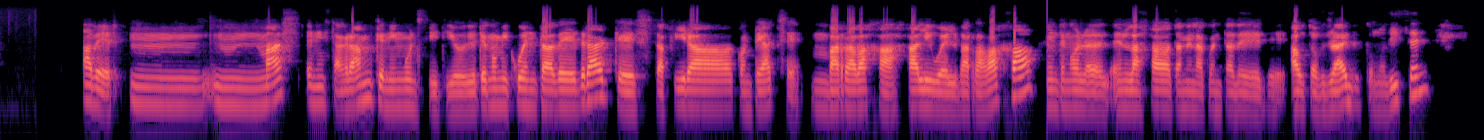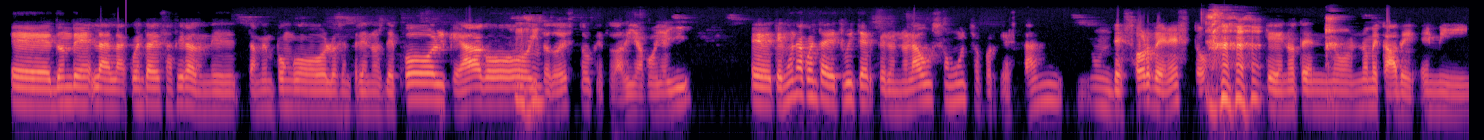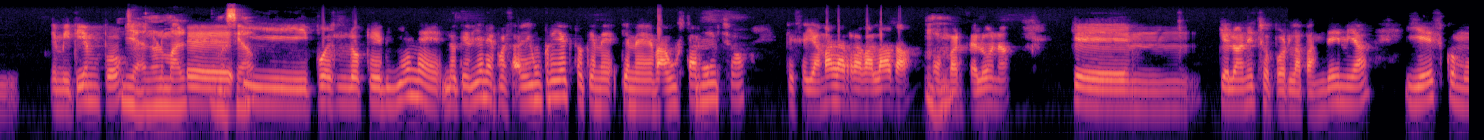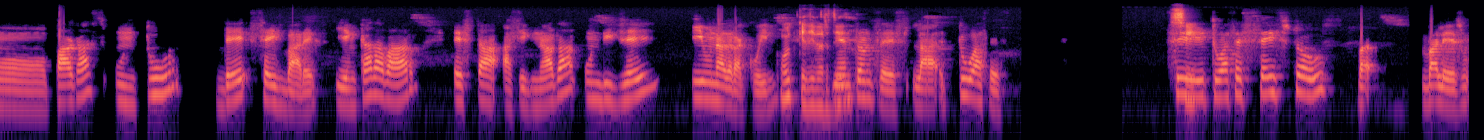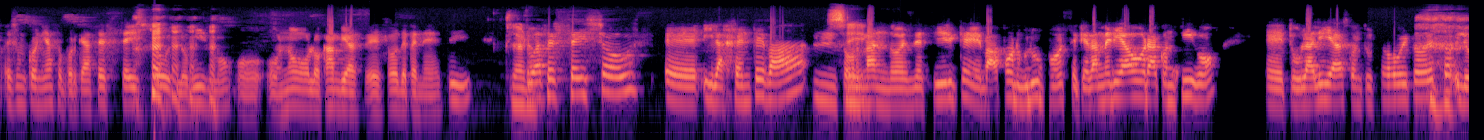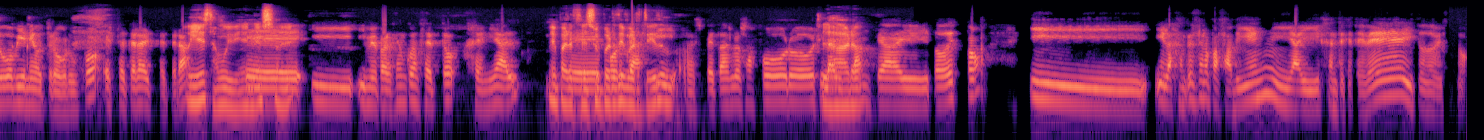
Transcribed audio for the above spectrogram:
A ver, mm, más en Instagram que en ningún sitio. Yo tengo mi cuenta de drag que es Zafira con PH barra baja Halliwell barra baja. También tengo enlazada también la cuenta de, Out of Drag, como dicen. Eh, donde la, cuenta de Zafira donde también pongo los entrenos de Paul, que hago y todo esto, que todavía voy allí. Eh, tengo una cuenta de Twitter, pero no la uso mucho porque está en un desorden esto que no, no, no me cabe en mi, en mi tiempo. Ya, normal, eh, Y pues lo que viene, lo que viene, pues hay un proyecto que me, que me va a gustar mucho, que se llama La Rabalada, en Barcelona, que, mm, que lo han hecho por la pandemia, y es como pagas un tour de seis bares, y en cada bar está asignada un DJ y una drag queen. Uy, qué divertido. Y entonces la, tú haces... Sí, tú haces seis shows, vale, es un, es un coñazo porque haces seis shows lo mismo o, o no lo cambias, eso depende de ti. Tú haces seis shows eh, y la gente va mm, tornando, es decir, que va por grupos, se queda media hora contigo, eh, tú la lías con tu show y todo esto, y luego viene otro grupo, etcétera, etcétera. Oye, está muy bien eso. ¿eh? Y, y, me parece un concepto genial. Me parece súper divertido. respetas los aforos y la distancia y todo esto, y, y, la gente se lo pasa bien y hay gente que te ve y todo esto.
